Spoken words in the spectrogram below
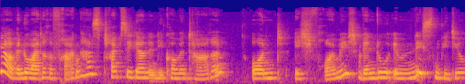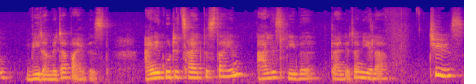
ja, wenn du weitere Fragen hast, schreib sie gerne in die Kommentare. Und ich freue mich, wenn du im nächsten Video wieder mit dabei bist. Eine gute Zeit bis dahin. Alles Liebe, deine Daniela. Tschüss.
